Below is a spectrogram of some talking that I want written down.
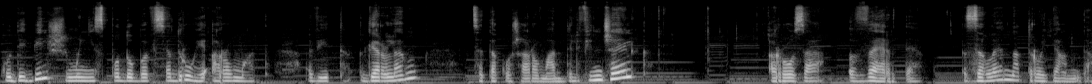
Куди більше мені сподобався другий аромат від Guerlain, це також аромат Дельфінджельк, Роза Верде, зелена троянда.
